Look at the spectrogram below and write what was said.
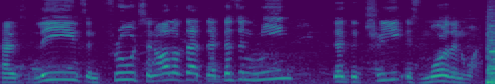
has leaves and fruits and all of that, that doesn't mean that the tree is more than one.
